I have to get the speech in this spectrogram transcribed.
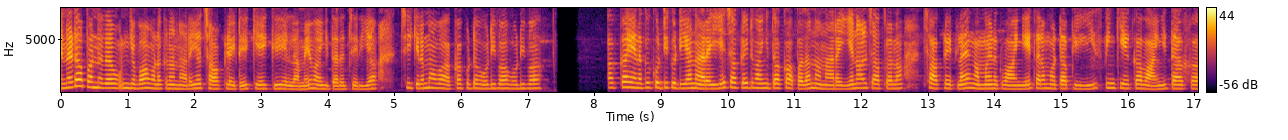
என்னடா பண்ணுற? இங்க வா உனக்கு நான் நிறைய சாக்லேட்டு கேக்கு எல்லாமே வாங்கி தரேன் சரியா? சீக்கிரமா வா அக்கா கிட்ட ஓடி வா ஓடி வா. அக்கா எனக்கு குட்டி குட்டியாக நிறைய சாக்லேட் வாங்கி தாக்கா. அப்பதான் நான் நிறைய நாள் சாப்பிடலாம். சாக்லேட்லாம் எங்கள் அம்மா எனக்கு வாங்கியே தர மாட்டா. ப்ளீஸ் பிங்கி அக்கா வாங்கி தாக்கா.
